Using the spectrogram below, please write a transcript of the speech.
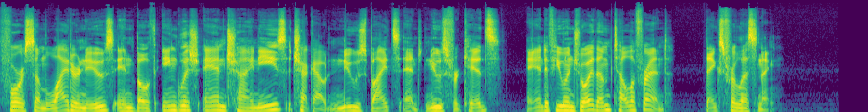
For some lighter news in both English and Chinese, check out News Bites and News for Kids. And if you enjoy them, tell a friend. Thanks for listening.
